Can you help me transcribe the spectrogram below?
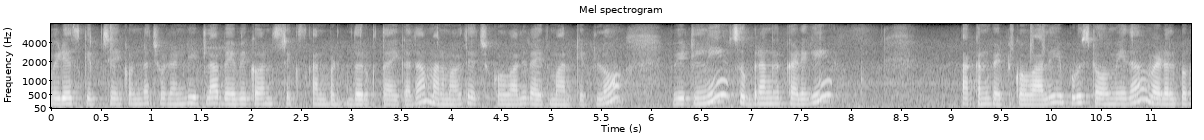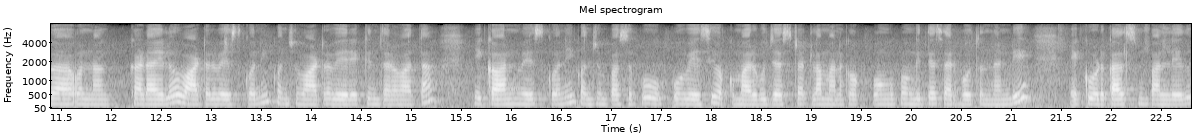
వీడియో స్కిప్ చేయకుండా చూడండి. ఇట్లా బేబీకార్న్ స్టిక్స్ కనపడి దొరుకుతాయి కదా మనం అవి తెచ్చుకోవాలి రైతు మార్కెట్లో. వీటిని శుభ్రంగా కడిగి పక్కన పెట్టుకోవాలి. ఇప్పుడు స్టవ్ మీద వెడల్పుగా ఉన్న కడాయిలో వాటర్ వేసుకొని కొంచెం వాటర్ వేరెక్కిన తర్వాత ఈ కార్న్ వేసుకొని కొంచెం పసుపు ఉప్పు వేసి ఒక మరుగు జస్ట్ అట్లా మనకు ఒక పొంగు పొంగితే సరిపోతుందండి. ఎక్కువ ఉడకాల్సిన పని లేదు.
